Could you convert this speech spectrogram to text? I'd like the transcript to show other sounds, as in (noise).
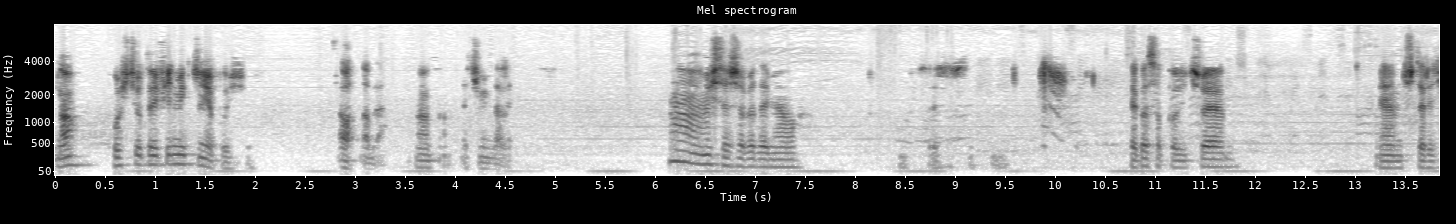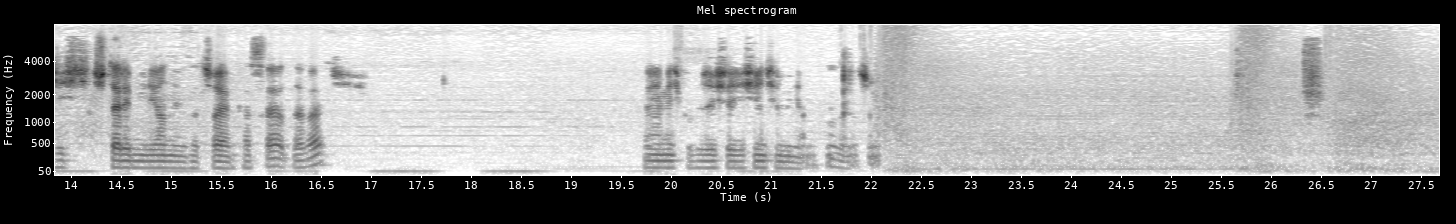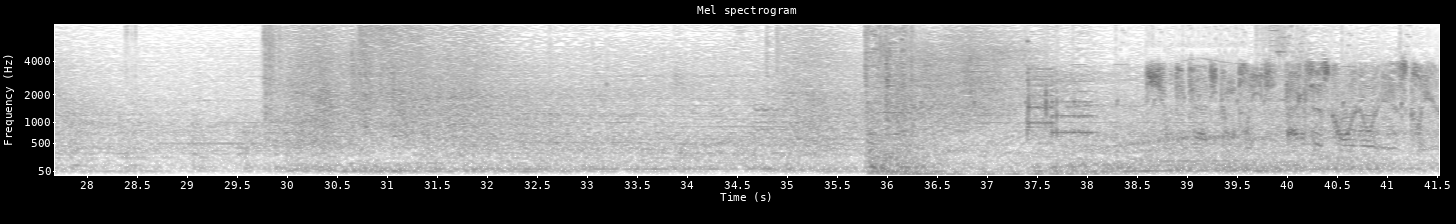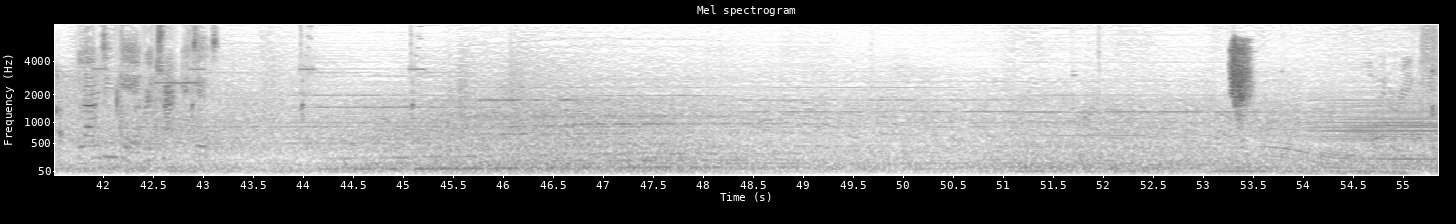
No, puścił ten filmik, czy nie puścił? O, dobra. No to lecimy dalej. No, myślę, że będę miał... Tego co policzyłem, miałem 44 miliony, zacząłem kasę oddawać. Powinien mieć powyżej 60 milionów. No zobaczymy.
